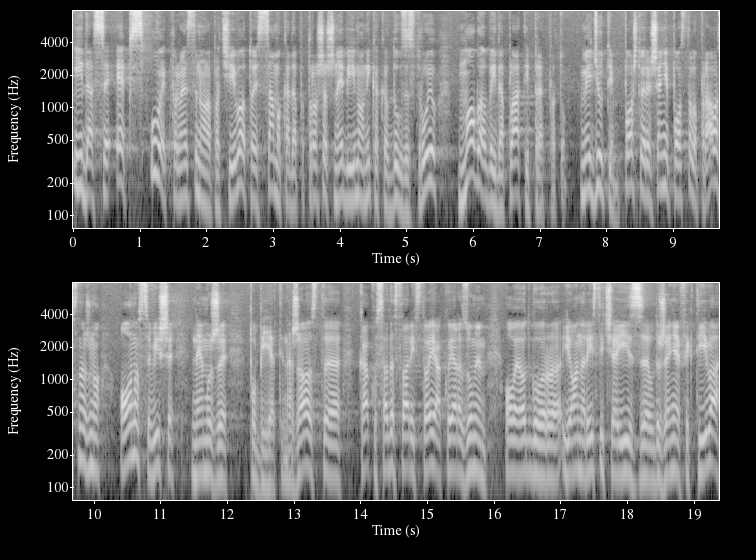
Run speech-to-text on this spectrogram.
i da se EPS uvek prvenstveno naplaćivao, to je samo kada potrošač ne bi imao nikakav dug za struju, mogao bi da plati pretplatu. Međutim, pošto je rešenje postalo pravosnažno, ono se više ne može pobijati. Nažalost, e, kako sada stvari stoji, ako ja razumem ovaj odgovor Jovana Ristića iz Udruženja Efektiva,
